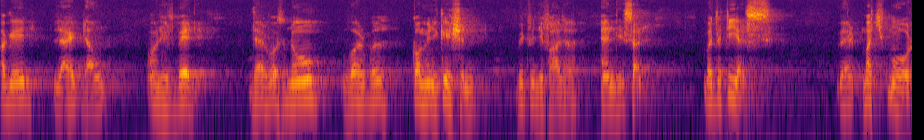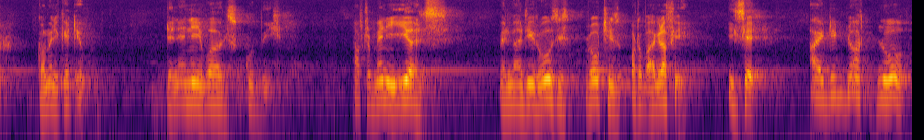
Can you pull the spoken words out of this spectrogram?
again lied down on his bed. There was no verbal communication between the father and the son. But the tears were much more communicative than any words could be. After many years, when Gandhi wrote his autobiography, he said, I did not know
